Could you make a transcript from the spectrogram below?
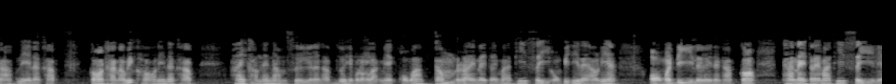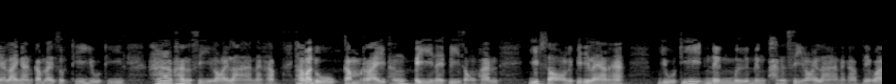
กราฟเนี่ยนะครับ ก็ทางนักวิเคราะห์เนี่ยนะครับ ให้คำแนะนำซื้อนะครับด้วยเหตุผลหลักๆเนี่ยเพราะว่ากำไรในไตรมาสที่ 4 ของปีที่แล้วเนี่ยออกมาดีเลยนะครับ ก็ถ้าในไตรมาสที่ 4 เนี่ยรายงานกำไรสุทธิอยู่ที่ 5,400 ล้านนะครับ ถ้ามาดูกำไรทั้งปีในปี 2022 หรือปีที่แล้วนะฮะ อยู่ที่11,400ล้านนะครับเรียกว่า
